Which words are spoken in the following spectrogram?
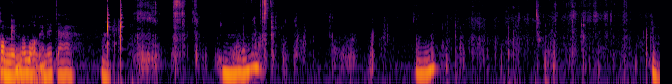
คอมเมนต์มาบอกกันนะจ้าอืมอืมอืม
